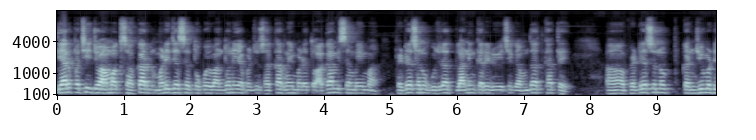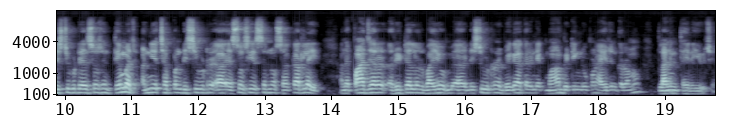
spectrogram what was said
ત્યાર પછી જો આમાં સહકાર મળી જશે તો કોઈ વાંધો નહીં, પણ જો સહકાર નહીં મળે તો આગામી સમયમાં ફેડરેશન ઓફ ગુજરાત પ્લાનિંગ કરી રહ્યું છે કે અમદાવાદ ખાતે federation of consumer distributor association તેમજ અન્ય છપ્પન ડિસ્ટ્રીબ્યુટર એસોસિએશનનો સહકાર લઈ અને પાંચ હજાર રિટેલર ભાઈઓ ડિસ્ટ્રીબ્યુટરને ભેગા કરીને એક મહા મિટિંગનું પણ આયોજન કરવાનું પ્લાનિંગ થઈ રહ્યું છે.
